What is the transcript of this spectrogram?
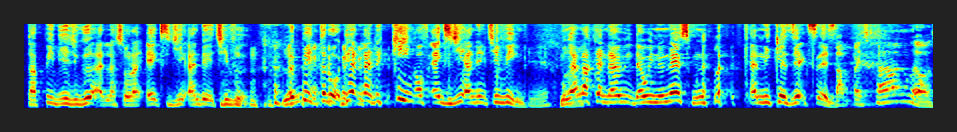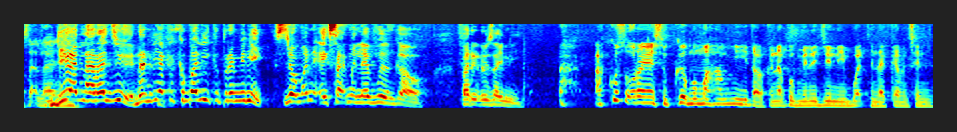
Tapi dia juga adalah seorang XG underachiever. Lebih teruk, dia adalah the king of XG underachieving. Okay. Mengalahkan Darwin, Darwin Nunes, mengalahkan Nicholas Jackson. Sampai sekarang tau masalahnya. Dia adalah raja dan dia akan kembali ke Premier League. Sejauh mana excitement level kau, Farid Rozaini? Aku seorang yang suka memahami tau kenapa manager ni buat tindakan macam ni.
